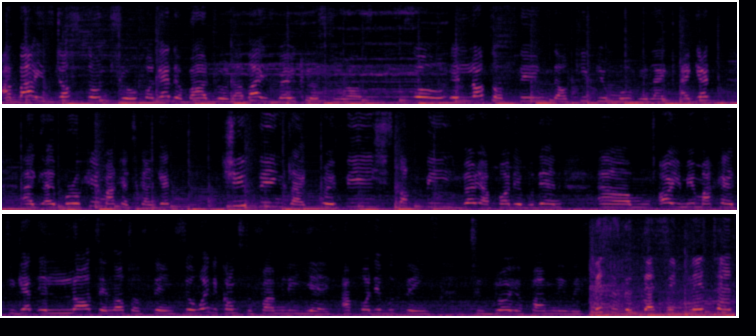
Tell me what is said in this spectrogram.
aba is just stone throw forget the bad road aba is very close to us so a lot of things that will keep you moving like i get i, I borokiri market you can get cheap things like crayfish stockfish very affordable then um oil mill market you get a lot a lot of things so when it comes to family yes affordable things to grow your family with This is the designated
